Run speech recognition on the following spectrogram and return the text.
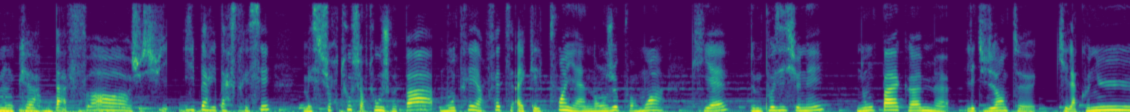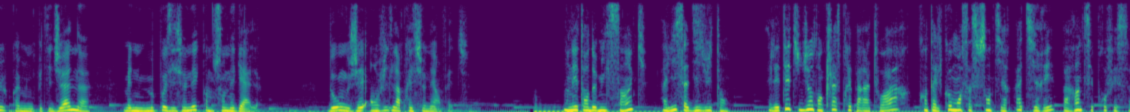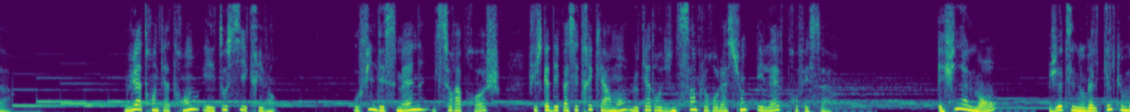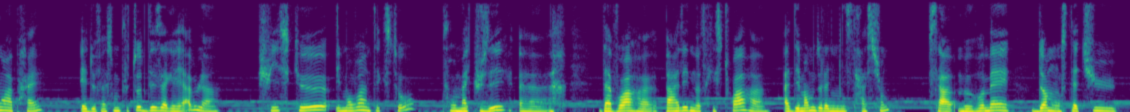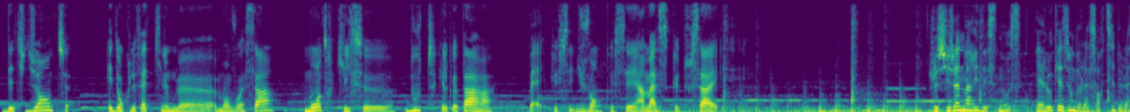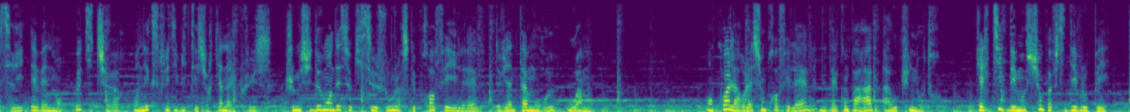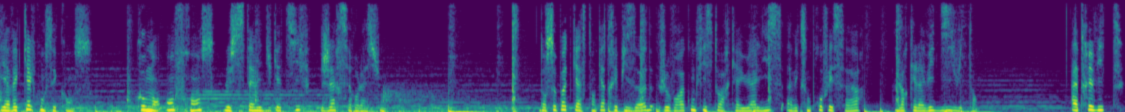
Mon cœur bat fort, je suis hyper hyper stressée, mais surtout surtout je veux pas montrer en fait à quel point il y a un enjeu pour moi qui est de me positionner non pas comme l'étudiante qu'il a connue, comme une petite jeune, mais de me positionner comme son égale. Donc j'ai envie de l'impressionner en fait. On est en 2005, Alice a 18 ans. Elle est étudiante en classe préparatoire quand elle commence à se sentir attirée par un de ses professeurs. Lui a 34 ans et est aussi écrivain. Au fil des semaines, il se rapproche jusqu'à dépasser très clairement le cadre d'une simple relation élève-professeur. Et finalement, j'ai de ces nouvelles quelques mois après, et de façon plutôt désagréable, puisque il m'envoie un texto pour m'accuser euh, d'avoir euh, parlé de notre histoire à des membres de l'administration. Ça me remet dans mon statut d'étudiante et donc le fait qu'il m'envoie ça montre qu'il se doute quelque part ben, que c'est du vent, que c'est un masque, tout ça. Je suis Jeanne-Marie Desnos et à l'occasion de la sortie de la série événement E-Teacher en exclusivité sur Canal+, je me suis demandé ce qui se joue lorsque prof et élève deviennent amoureux ou amants. En quoi la relation prof-élève n'est-elle comparable à aucune autre? Quels types d'émotions peuvent s'y développer? Et avec quelles conséquences? Comment, en France, le système éducatif gère ces relations Dans ce podcast en quatre épisodes, je vous raconte l'histoire qu'a eue Alice avec son professeur alors qu'elle avait 18 ans. À très vite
